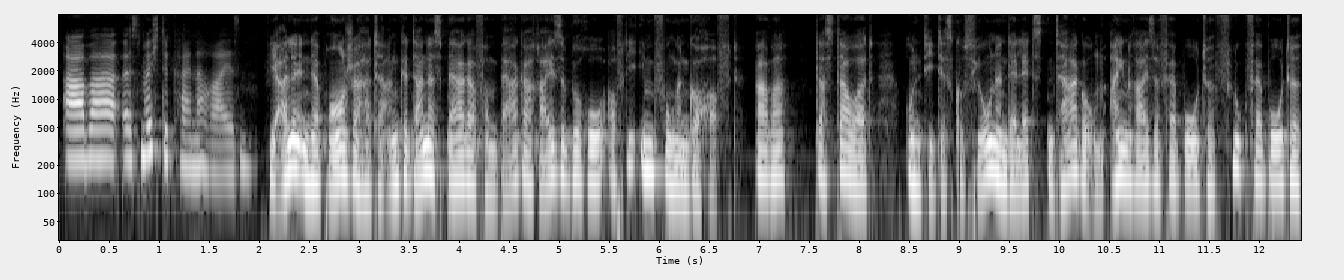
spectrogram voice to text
aber es möchte keiner reisen. Wie alle in der Branche hatte Anke Dannesberger vom Berger Reisebüro auf die Impfungen gehofft. Aber das dauert und die Diskussionen der letzten Tage um Einreiseverbote, Flugverbote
